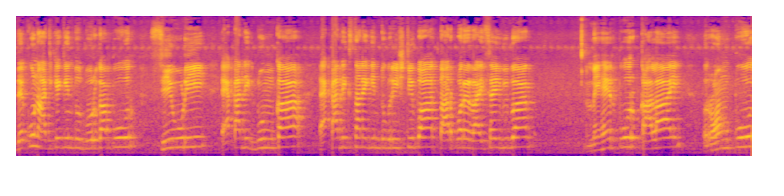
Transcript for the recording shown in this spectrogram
দেখুন, আজকে কিন্তু দুর্গাপুর, সিউড়ি, একাধিক ডুমকা, একাধিক স্থানে কিন্তু বৃষ্টিপাত, তারপরে রাজশাহী বিভাগ, মেহেরপুর, কালাই, রংপুর,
